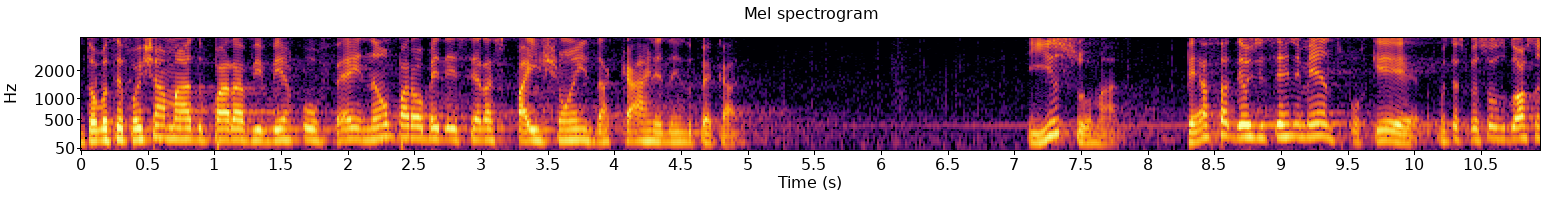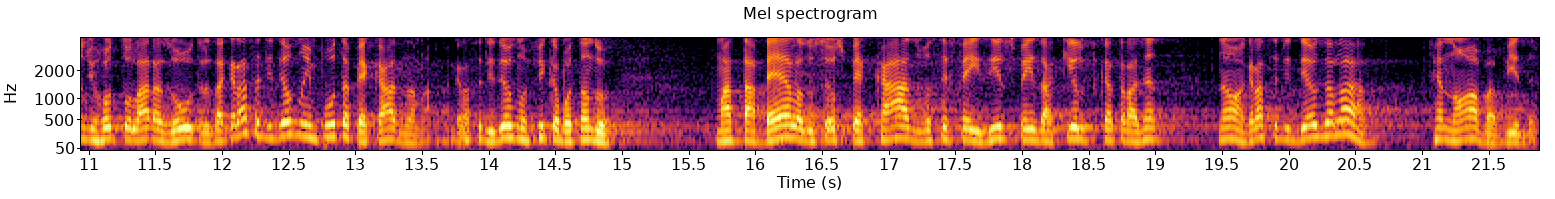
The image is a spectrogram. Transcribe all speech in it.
Então você foi chamado para viver por fé e não para obedecer às paixões da carne dentro do pecado. E isso, amado, peça a Deus discernimento, porque muitas pessoas gostam de rotular as outras. A graça de Deus não imputa pecados, amado. A graça de Deus não fica botando uma tabela dos seus pecados, você fez isso, fez aquilo, fica trazendo. Não, a graça de Deus ela renova a vida,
